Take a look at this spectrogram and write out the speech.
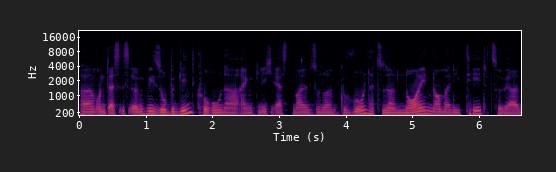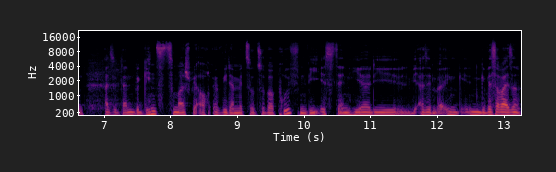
Ähm, und das ist irgendwie, so beginnt Corona eigentlich erstmal so eine Gewohnheit, zu einer neuen Normalität zu werden. Also dann beginnt es zum Beispiel auch irgendwie damit so zu überprüfen, wie ist denn hier die, also in in, gewisser Weise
